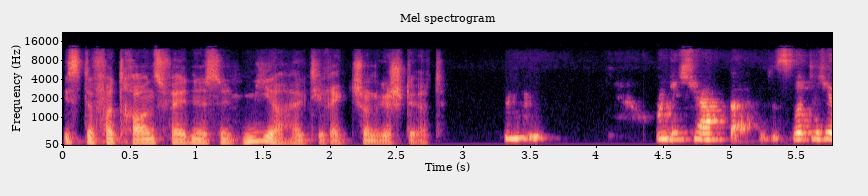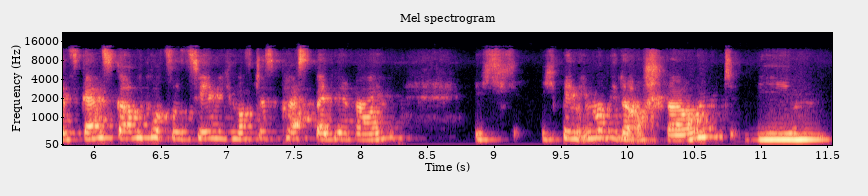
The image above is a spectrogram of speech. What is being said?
ist der Vertrauensverhältnis mit mir halt direkt schon gestört. Mhm. Und ich habe, das würde ich jetzt ganz gern kurz erzählen, ich hoffe, das passt bei dir rein ich, ich bin immer wieder erstaunt, wie,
